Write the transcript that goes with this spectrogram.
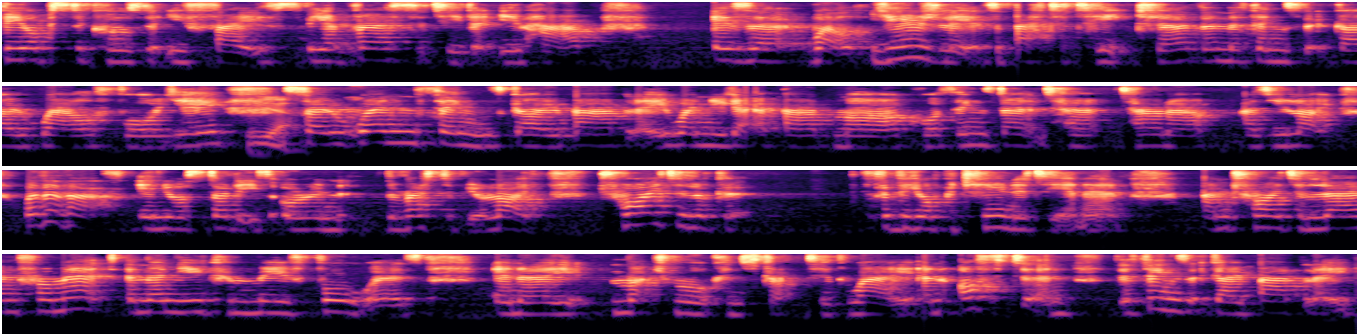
the obstacles that you face the adversity that you have is a well usually it's a better teacher than the things that go well for you. Yeah. so when things go badly when you get a bad mark or things don't turn out as you like whether that's in your studies or in the rest of your life try to look at for the opportunity in it and try to learn from it and then you can move forwards in a much more constructive way and often the things that go badly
